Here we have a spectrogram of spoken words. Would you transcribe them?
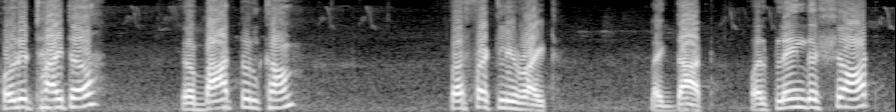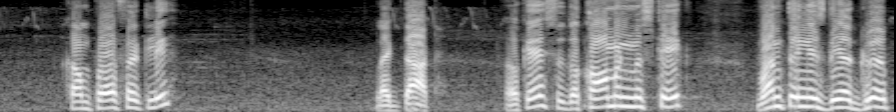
hold it tighter, your bat will come perfectly right like that. While playing the shot, come perfectly like that. Okay, so the common mistake, one thing is their grip,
